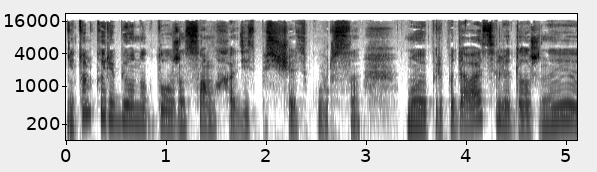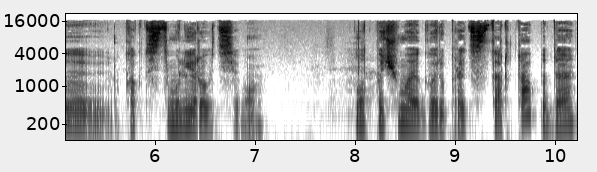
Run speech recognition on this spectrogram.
не только ребенок должен сам ходить, посещать курсы, но и преподаватели должны как-то стимулировать его. Вот почему я говорю про эти стартапы, да,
